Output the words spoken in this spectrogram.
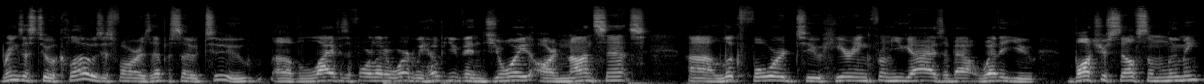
brings us to a close as far as episode two of Life is a Four Letter Word. We hope you've enjoyed our nonsense. Uh, look forward to hearing from you guys about whether you bought yourself some Lumi.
